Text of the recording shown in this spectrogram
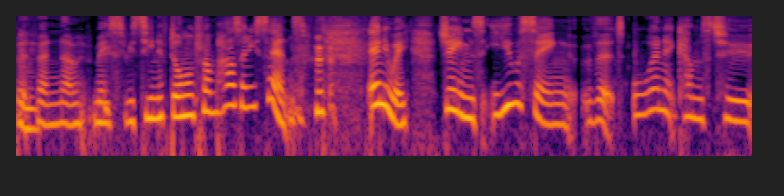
But Mm. then now it remains to be seen if Donald Trump has any sense. anyway, James, you were saying that when it comes to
